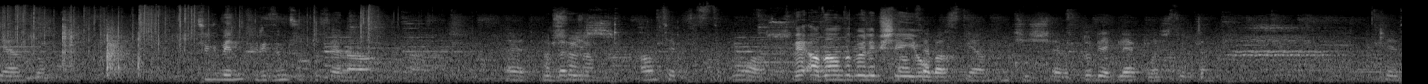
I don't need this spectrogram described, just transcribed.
Bientôt. Çünkü benim krizim tuttu fena. Evet, burada Aşırı. bir Antep var. Ve Adana'da böyle bir şey San yok. Sebastian, müthiş. Evet, dur bekle yaklaştıracağım. Kes.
